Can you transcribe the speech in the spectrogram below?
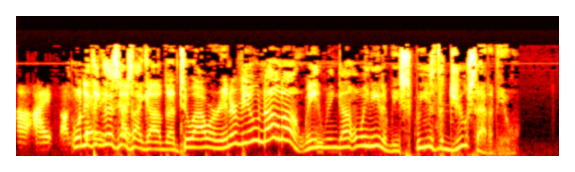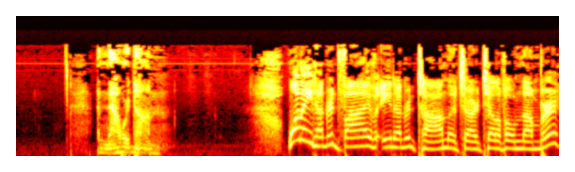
Uh, I, what do you think this is? Like a, a two-hour interview? No, no. We we got what we needed. We squeezed the juice out of you, and now we're done. 1-800-5800-TOM. That's our telephone number.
